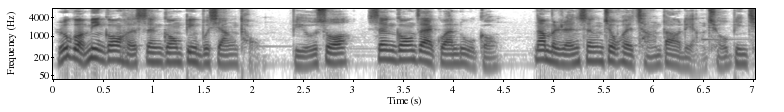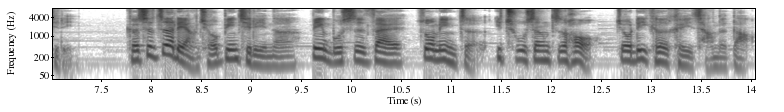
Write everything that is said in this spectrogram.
如果命宫和身宫并不相同，比如说身宫在官禄宫，那么人生就会尝到两球冰淇淋。可是这两球冰淇淋呢，并不是在坐命者一出生之后就立刻可以尝得到。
